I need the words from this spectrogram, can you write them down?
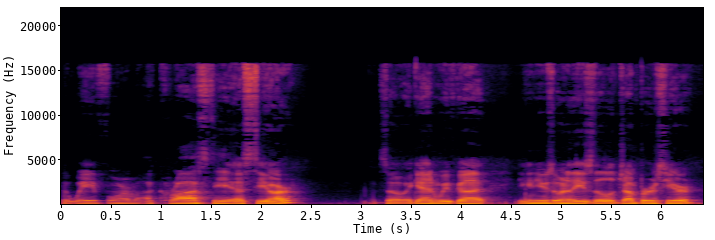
the waveform across the SCR. So again, we've got, you can use one of these little jumpers here.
